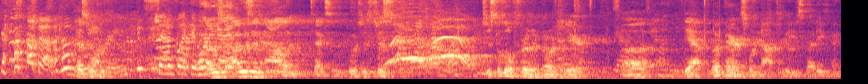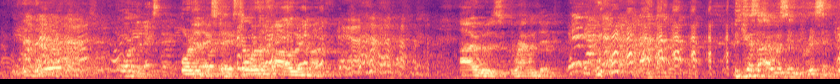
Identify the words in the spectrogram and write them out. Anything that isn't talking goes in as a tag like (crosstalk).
That's one. Sounds like it I was, was. I was in Allen, Texas, which is just just a little further north here. Uh, yeah, my parents were not pleased that evening, or the next day. or the next day, or the following (laughs) month. I was grounded. (laughs) Because I was in prison.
